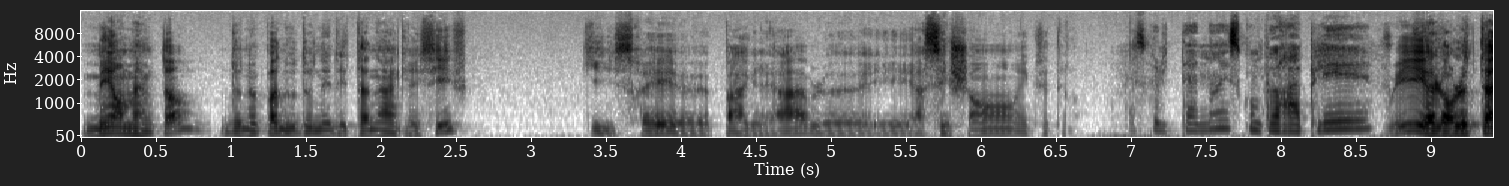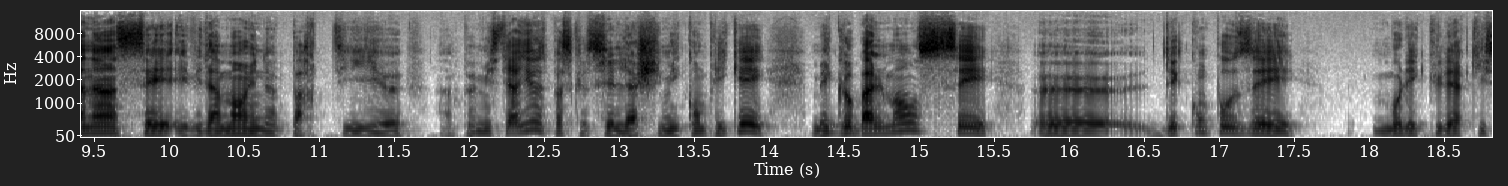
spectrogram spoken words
mais en même temps de ne pas nous donner des tanins agressifs qui seraient euh, pas agréables euh, et asséchants, etc. Est-ce que le tanin, est-ce qu'on peut rappeler Oui, alors le tanin, c'est évidemment une partie euh, un peu mystérieuse parce que c'est la chimie compliquée, mais globalement, c'est euh, des composés moléculaires, qui,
